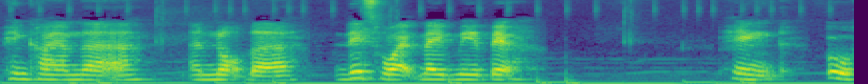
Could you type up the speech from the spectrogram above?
pink I am there and not there. This white made me a bit pink. Oh,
